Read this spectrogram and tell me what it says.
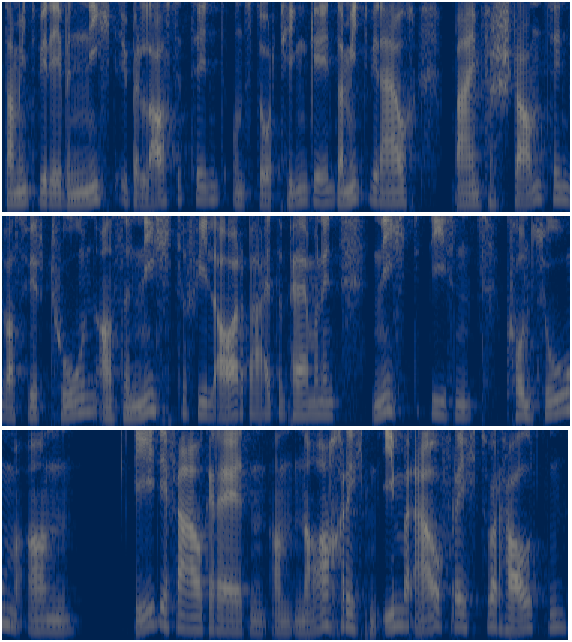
damit wir eben nicht überlastet sind und dorthin gehen, damit wir auch beim Verstand sind, was wir tun, also nicht zu viel arbeiten permanent, nicht diesen Konsum an EDV-Geräten, an Nachrichten immer aufrecht zu erhalten,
